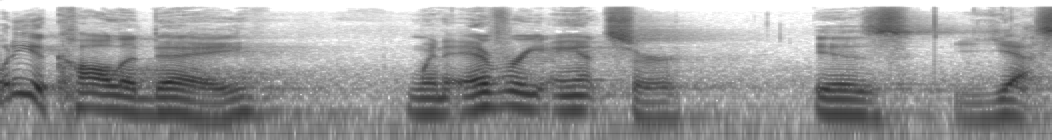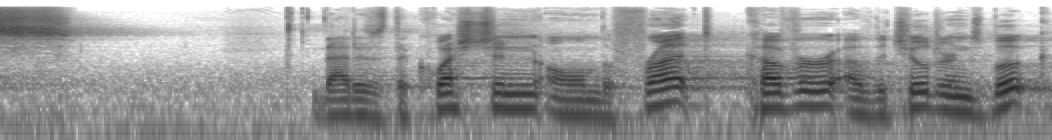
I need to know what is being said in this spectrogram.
What do you call a day when every answer is yes? That is the question on the front cover of the children's book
